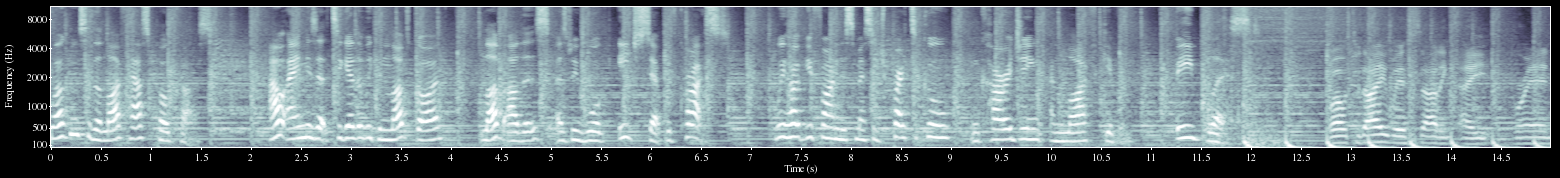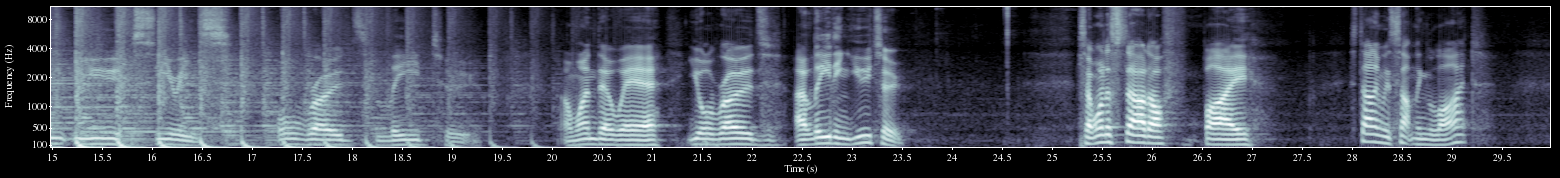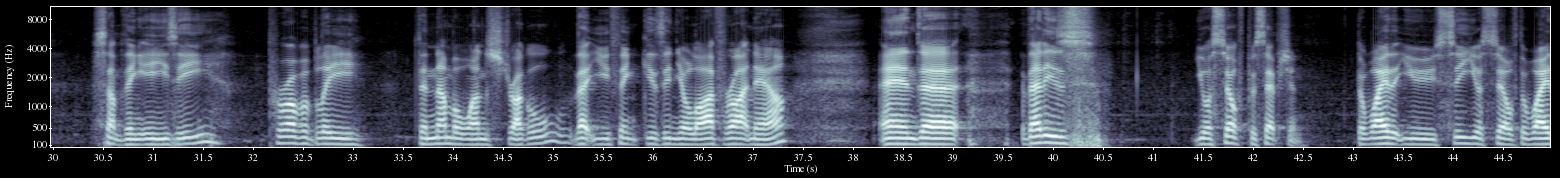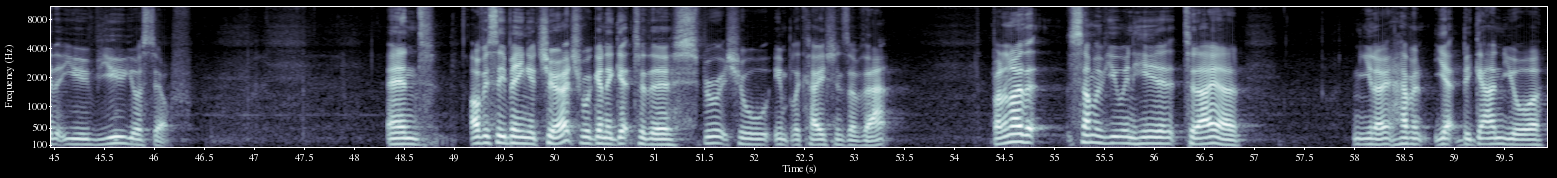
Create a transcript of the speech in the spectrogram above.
Welcome to the Lifehouse Podcast. Our aim is that together we can love God, love others as we walk each step with Christ. We hope you find this message practical, encouraging, and life giving. Be blessed. Well, today we're starting a brand new series All Roads Lead to. I wonder where your roads are leading you to. So, I want to start off by starting with something light, something easy, probably the number one struggle that you think is in your life right now. And uh, that is your self perception, the way that you see yourself, the way that you view yourself. And obviously, being a church, we're going to get to the spiritual implications of that. But I know that some of you in here today are, you know, haven't yet begun your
